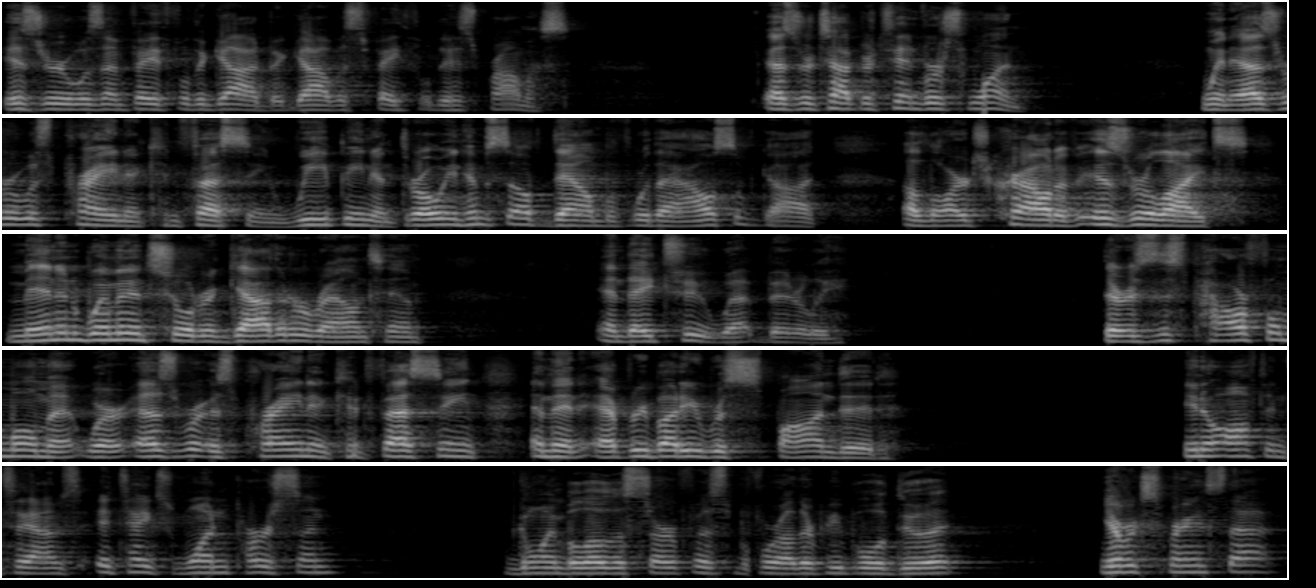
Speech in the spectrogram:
Israel was unfaithful to God, but God was faithful to his promise. Ezra chapter 10, verse 1. When Ezra was praying and confessing, weeping and throwing himself down before the house of God, a large crowd of Israelites Men and women and children gathered around him, and they too wept bitterly. There is this powerful moment where Ezra is praying and confessing, and then everybody responded. You know, oftentimes it takes one person going below the surface before other people will do it. You ever experienced that?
